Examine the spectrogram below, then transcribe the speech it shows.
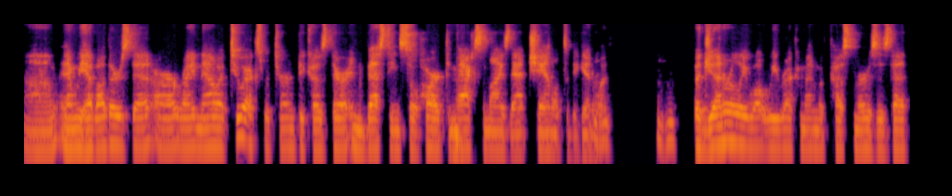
Um, and we have others that are right now at 2x return because they're investing so hard to maximize that channel to begin with. Mm-hmm. mm-hmm. But generally, what we recommend with customers is that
